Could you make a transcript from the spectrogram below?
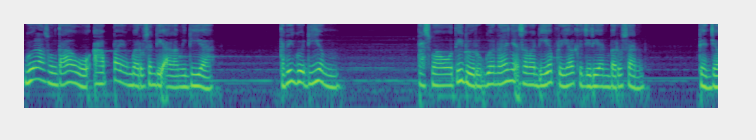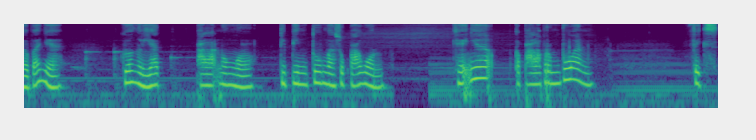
gue langsung tahu apa yang barusan dialami dia. Tapi gue diem. Pas mau tidur, gue nanya sama dia perihal kejadian barusan. Dan jawabannya, gue ngeliat pala nongol di pintu masuk pawon. Kayaknya kepala perempuan. Fix,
